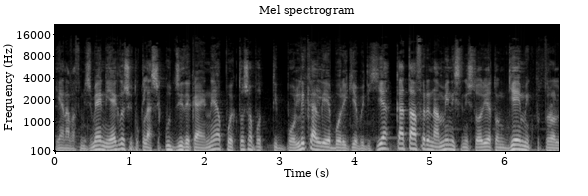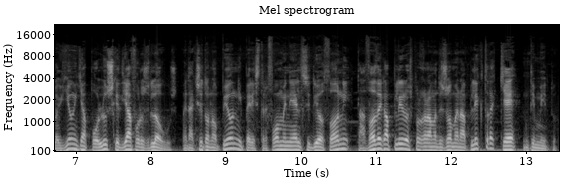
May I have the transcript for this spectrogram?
η αναβαθμισμένη έκδοση του κλασικού G19 που εκτός από την πολύ καλή εμπορική επιτυχία κατάφερε να μείνει στην ιστορία των gaming πληκτρολογίων για πολλούς και διάφορους λόγους, μεταξύ των οποίων η περιστρεφόμενη LCD οθόνη, τα 12 πλήρως προγραμματιζόμενα πλήκτρα και την τιμή του.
